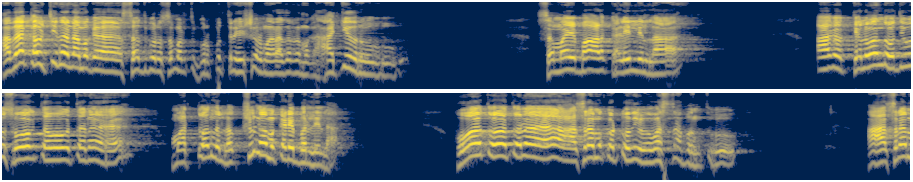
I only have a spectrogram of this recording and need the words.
ಅದೇ ಕವಚಿನ ನಮಗೆ ಸದ್ಗುರು ಸಮರ್ಥ ಗುರುಪುತ್ರೇಶ್ವರ ಮಹಾರಾಜರು ನಮಗೆ ಹಾಕಿದರು. ಸಮಯ ಭಾಳ ಕಳೀಲಿಲ್ಲ. ಆಗ ಕೆಲವೊಂದು ದಿವಸ ಹೋಗ್ತಾ ಹೋಗ್ತಾನೆ ಮತ್ತೊಂದು ಲಕ್ಷ ನಮ್ಮ ಕಡೆ ಬರಲಿಲ್ಲ. ಹೋತ ಹೋತನ ಆಶ್ರಮ ಕಟ್ಟೋದು ವ್ಯವಸ್ಥೆ ಬಂತು. ಆಶ್ರಮ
